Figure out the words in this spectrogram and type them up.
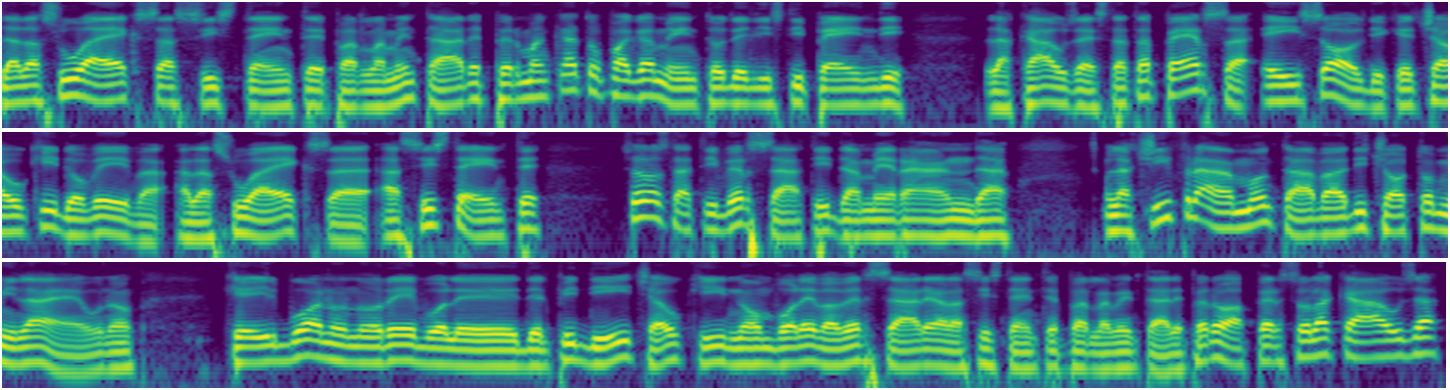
dalla sua ex assistente parlamentare per mancato pagamento degli stipendi. La causa è stata persa e i soldi che Chauchi doveva alla sua ex assistente sono stati versati da Miranda. La cifra ammontava a 18.000 euro che il buon onorevole del PD, Ciauchi, non voleva versare all'assistente parlamentare, però ha perso la causa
